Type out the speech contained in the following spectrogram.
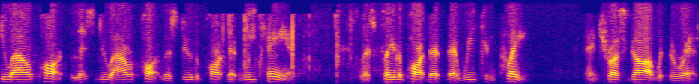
do our part. Let's do our part. Let's do the part that we can. Let's play the part that, that we can play and trust God with the rest.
